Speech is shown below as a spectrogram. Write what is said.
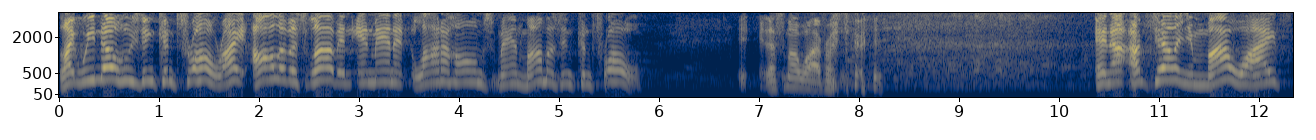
like we know who's in control, right? All of us love, and, and man, at a lot of homes, man, mama's in control. That's my wife right there. and I, I'm telling you, my wife,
